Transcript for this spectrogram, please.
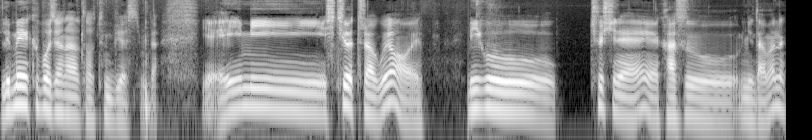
리메이크 버전 하나 더 준비했습니다. 예, 에이미 스튜어트라고요. 미국 출신의 가수입니다만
